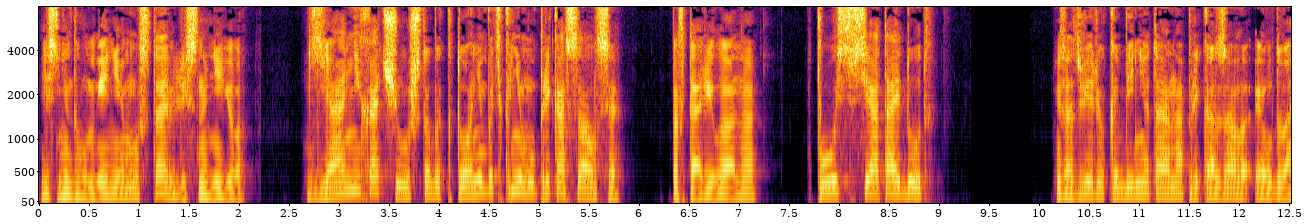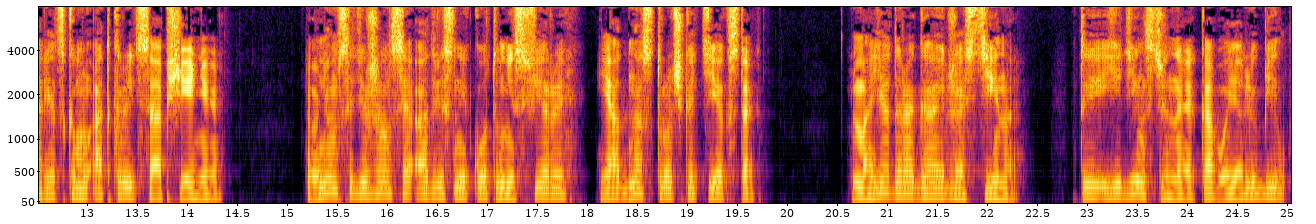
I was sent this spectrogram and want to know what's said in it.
и с недоумением уставились на нее. "Я не хочу, чтобы кто-нибудь к нему прикасался", повторила она. "Пусть все отойдут". За дверью кабинета она приказала Эл Дворецкому открыть сообщение. В нем содержался адресный код унисферы и одна строчка текста. Моя дорогая Джастина, ты единственная, кого я любил.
